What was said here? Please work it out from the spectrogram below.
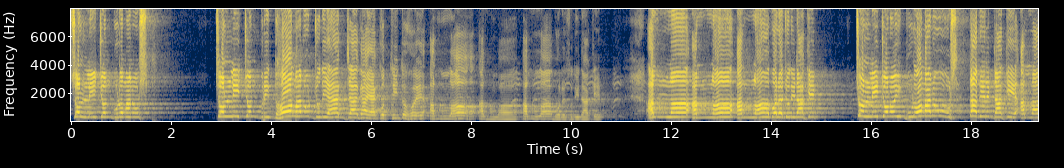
চল্লিশ জন বুড়ো মানুষ, চল্লিশ জন বৃদ্ধ মানুষ যদি এক জায়গায় একত্রিত হয়ে আল্লাহ আল্লাহ আল্লাহ বলে যদি ডাকে, আল্লাহ আল্লাহ আল্লাহ বলে যদি ডাকে চল্লিশ জন ওই বুড়ো মানুষ, তাদের ডাকে আল্লাহ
